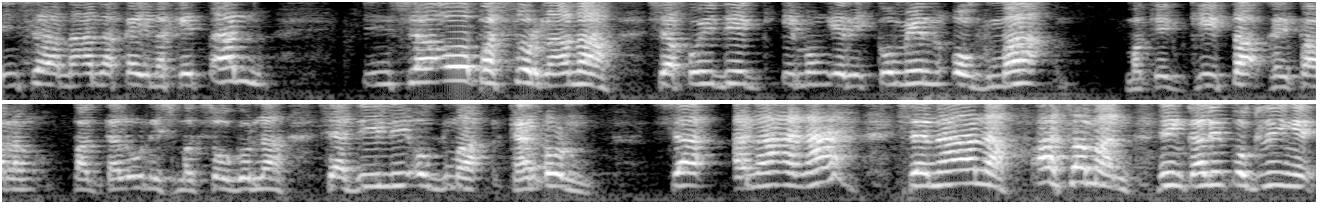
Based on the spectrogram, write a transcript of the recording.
Insa na anak kay nakitaan, Insa, oh, Pastor, na ana, siya pwede imong i-recommend ogma, makikita kay parang pagkalunis magsugod na, siya dili ogma, karon siya, ana, ana, siya na, ana, asa man, hingkalit og lingi,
